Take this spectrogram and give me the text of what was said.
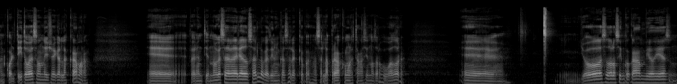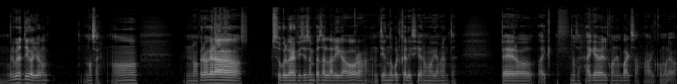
el cuartito ese donde chequean las cámaras. Eh, pero entiendo que se debería de usar. Lo que tienen que hacer es que pues, hacer las pruebas como lo están haciendo otros jugadores. Eh, yo, eso de los cinco cambios y eso, les digo, yo no, no sé, no, no creo que era súper beneficioso empezar la liga ahora. Entiendo por qué lo hicieron, obviamente. Pero hay, no sé, hay que ver con el Barça, a ver cómo le va.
